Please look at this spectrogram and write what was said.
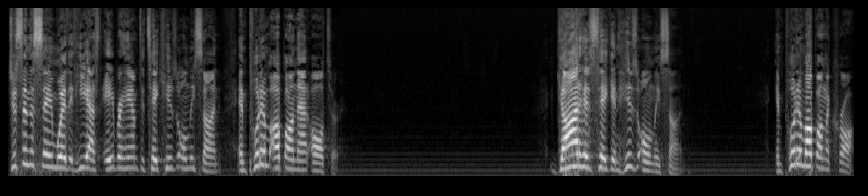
just in the same way that he asked Abraham to take his only son and put him up on that altar. God has taken his only son and put him up on the cross.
